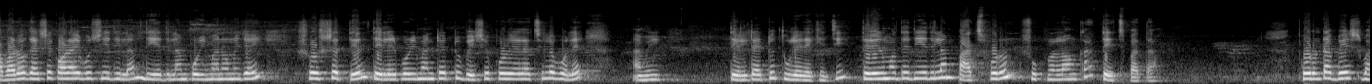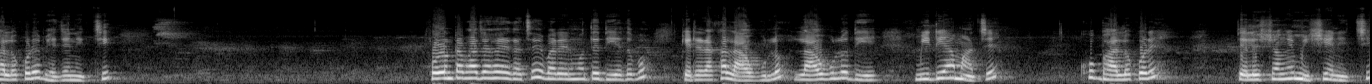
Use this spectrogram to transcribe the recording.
আবারও গ্যাসে কড়াই বসিয়ে দিলাম, দিয়ে দিলাম পরিমাণ অনুযায়ী সর্ষের তেল। তেলের পরিমাণটা একটু বেশি পড়ে গেছিল বলে আমি তেলটা একটু তুলে রেখেছি। তেলের মধ্যে দিয়ে দিলাম পাঁচ ফোড়ন শুকনো লঙ্কা, তেজপাতা। ফোড়নটা বেশ ভালো করে ভেজে নিচ্ছি। ফোড়নটা ভাজা হয়ে গেছে, এবার এর মধ্যে দিয়ে দেবো কেটে রাখা লাউগুলো। লাউগুলো দিয়ে মিডিয়াম আঁচে খুব ভালো করে তেলের সঙ্গে মিশিয়ে নিচ্ছি।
